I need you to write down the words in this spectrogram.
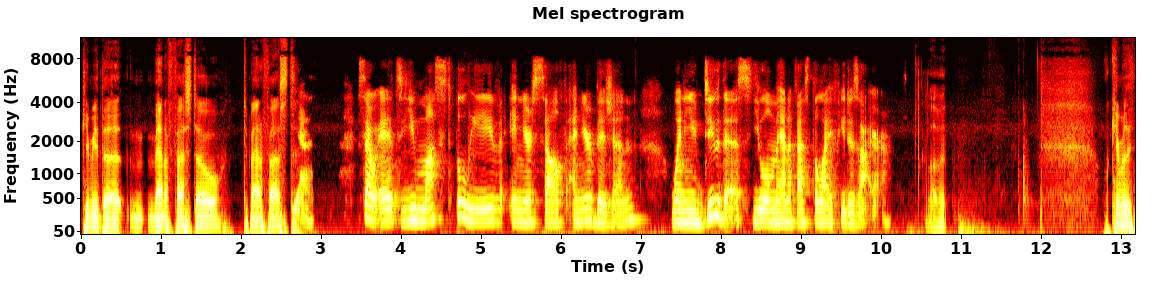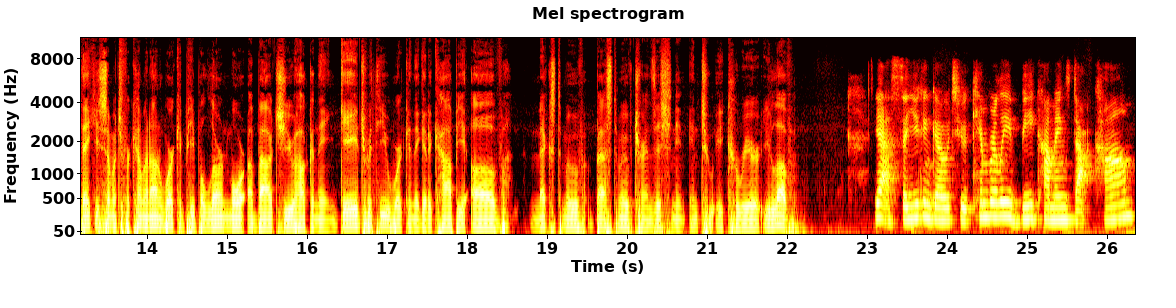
Give me the manifesto to manifest. Yeah. So it's you must believe in yourself and your vision. When you do this, you will manifest the life you desire. I love it. Well, Kimberly, thank you so much for coming on. Where can people learn more about you? How can they engage with you? Where can they get a copy of Next Move, Best Move, Transitioning into a Career You Love? Yes, so you can go to kimberlybcummings.com.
